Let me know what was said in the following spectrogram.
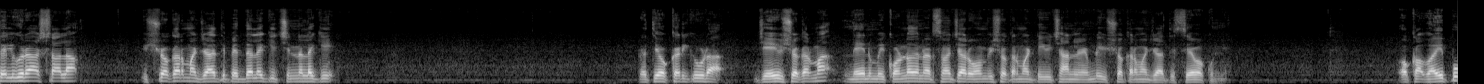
తెలుగు రాష్ట్రాల విశ్వకర్మ జాతి పెద్దలకి చిన్నలకి ప్రతి ఒక్కరికి కూడా జై విశ్వకర్మ. నేను మీ కొండ నరసింహాచారి ఓం విశ్వకర్మ టీవీ ఛానల్ నుండి విశ్వకర్మ జాతి సేవకుని ఒకవైపు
